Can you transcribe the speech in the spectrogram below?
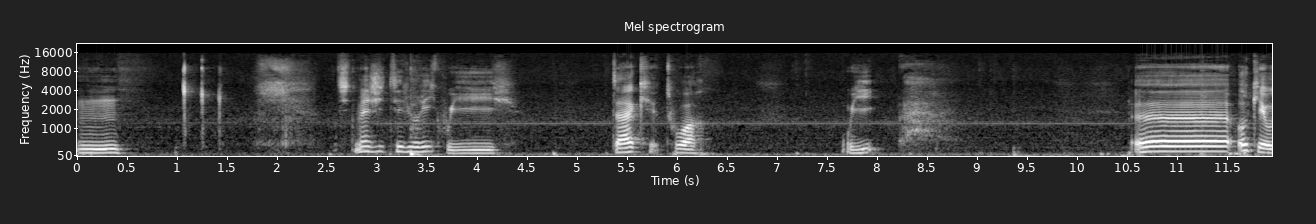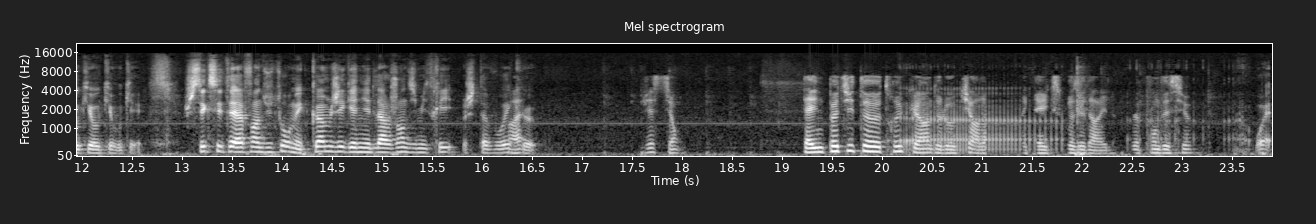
Hmm. Petite magie tellurique, oui. Tac, toi. Oui. Euh, ok, ok, ok, ok. Je sais que c'était la fin du tour, mais comme j'ai gagné de l'argent, Dimitri, je t'avouerai Ouais. que. Gestion. T'as une petite euh, truc hein, de Lokir là, qui a explosé Daryl. Le pont des cieux. Ouais.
